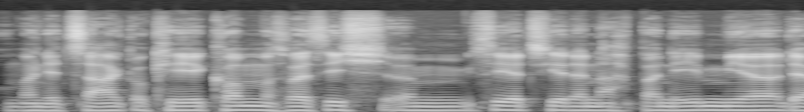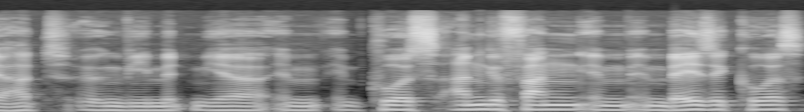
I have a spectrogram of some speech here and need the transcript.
Wo man jetzt sagt, okay, komm, was weiß ich, ähm, ich sehe jetzt hier der Nachbar neben mir, der hat irgendwie mit mir im, im Kurs angefangen, im, im Basic-Kurs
